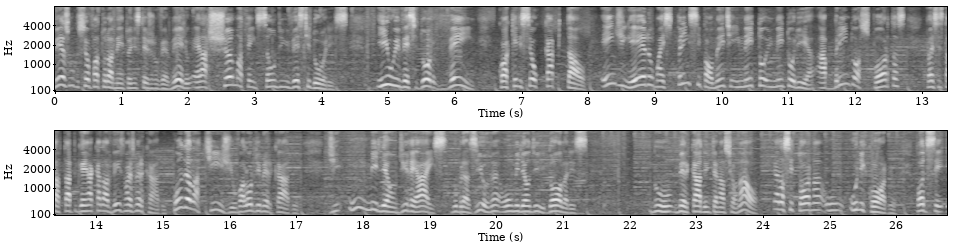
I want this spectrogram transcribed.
mesmo que o seu faturamento ainda esteja no vermelho, ela chama a atenção de investidores. E o investidor vem com aquele seu capital em dinheiro, mas principalmente em, mentor, em mentoria, abrindo as portas para essa startup ganhar cada vez mais mercado. Quando ela atinge o valor de mercado de um milhão de reais no Brasil, né, ou um milhão de dólares no mercado internacional, ela se torna um unicórnio. Pode ser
